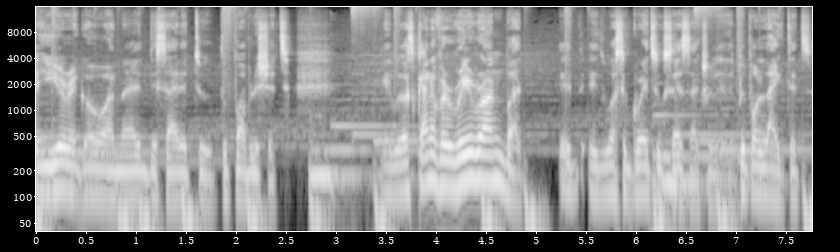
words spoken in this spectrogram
a year ago, and I decided to to publish it. It was kind of a rerun, but it, it was a great success. Actually, people liked it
